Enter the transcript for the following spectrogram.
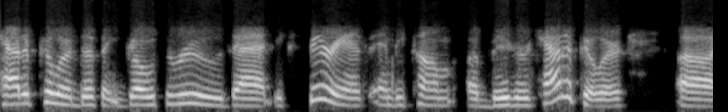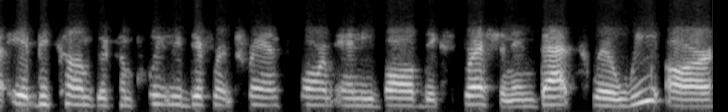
caterpillar doesn't go through that experience and become a bigger caterpillar. Uh, it becomes a completely different, transformed, and evolved expression. And that's where we are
